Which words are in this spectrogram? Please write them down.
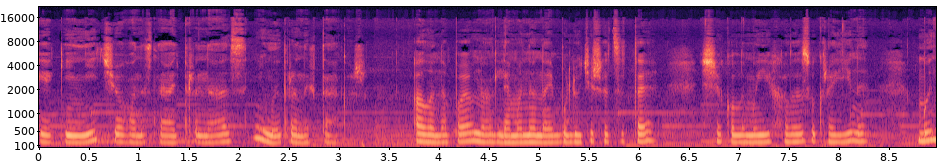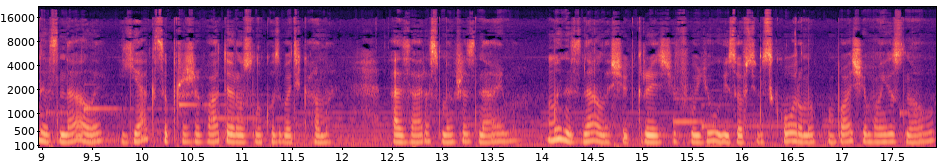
які нічого не знають про нас, і ми про них також. Але напевно для мене найболючіше це те, що коли ми їхали з України, ми не знали, як це проживати розлуку з батьками. А зараз ми вже знаємо. Ми не знали, що відкриють фою, і зовсім скоро ми побачимо їх знову.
